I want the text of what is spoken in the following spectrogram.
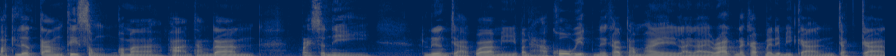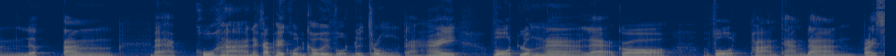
บัตรเลือกตั้งที่ส่งเข้ามาผ่านทางด้านไปรษณีย์เนื่องจากว่ามีปัญหาโควิดนะครับทำให้หลาย ๆ รัฐนะครับไม่ได้มีการจัดการเลือกตั้งแบบคูหานะครับให้คนเข้าไปโหวตโดยตรง แต่ให้ โหวตล่วงหน้าและก็โหวตผ่านทางด้านไปรษ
